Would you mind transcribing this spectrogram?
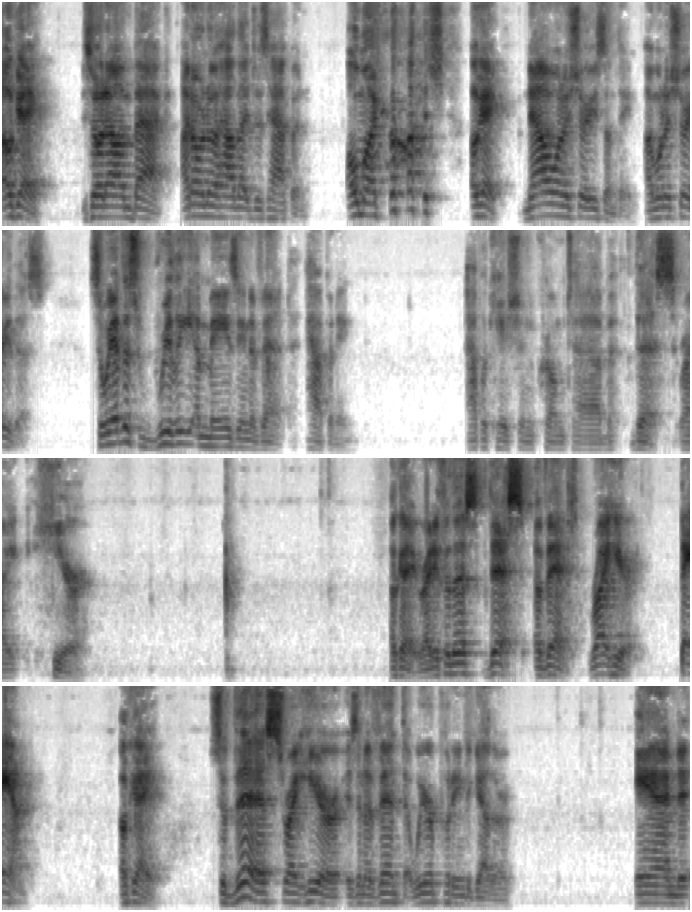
Okay, so now I'm back. I don't know how that just happened. Oh my gosh. Okay, now I want to show you something. I want to show you this. So we have this really amazing event happening. Application Chrome tab, this right here. Okay, ready for this? This event right here. Bam. Okay, so this right here is an event that we are putting together. And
